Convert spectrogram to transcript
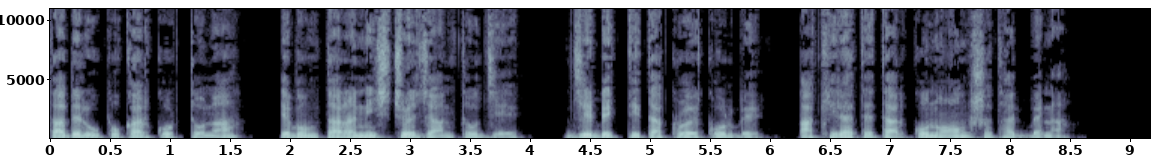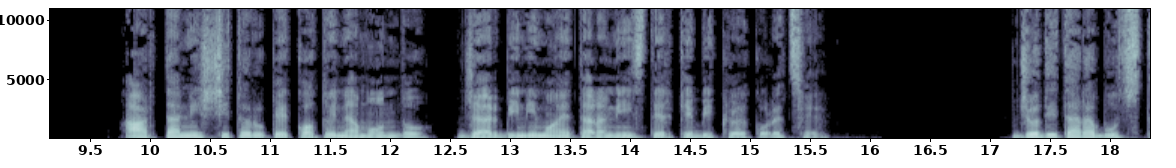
তাদের উপকার করত না, এবং তারা নিশ্চয় জানত যে যে ব্যক্তি তা ক্রয় করবে, আখিরাতে তার কোনো অংশ থাকবে না। আর তা নিশ্চিতরূপে কতই না মন্দ, যার বিনিময়ে তারা নিজদেরকে বিক্রয় করেছে। যদি তারা বুঝত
